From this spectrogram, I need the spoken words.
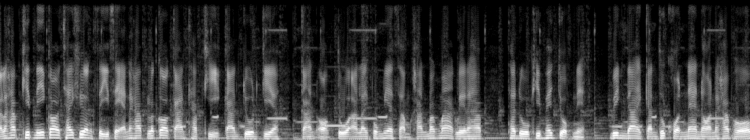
เอาละครับคลิปนี้ก็ใช้เครื่อง4 0 0แสนนะครับ แล้วก็การขับขี่การจูนเกียร์ การออกตัวอะไรพวกเนี้ยสำคัญมากๆเลยนะครับ ถ้าดูคลิปให้จบเนี่ยวิ่งได้กันทุกคนแน่นอนนะครับผม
